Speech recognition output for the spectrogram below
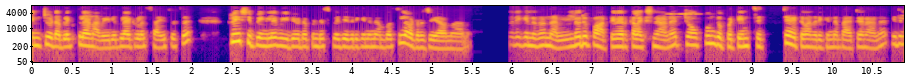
എം ടു ഡബിൾ എക്സിലാണ് അവൈലബിൾ ആയിട്ടുള്ള സൈസസ് ഫ്രീ ഷിപ്പിംഗിൽ വീഡിയോടൊപ്പം ഡിസ്പ്ലേ ചെയ്തിരിക്കുന്ന നമ്പേഴ്സിൽ ഓർഡർ ചെയ്യാവുന്നതാണ്. വന്നിരിക്കുന്നത് നല്ലൊരു പാർട്ടി വെയർ കളക്ഷൻ ആണ്. ടോപ്പും ദുപ്പട്ടിയും സെറ്റ് ആയിട്ട് വന്നിരിക്കുന്ന പാറ്റേൺ ആണ്. ഇതിൽ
